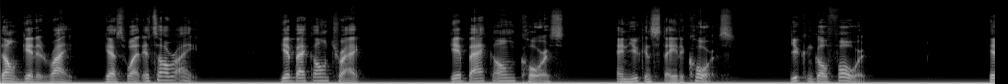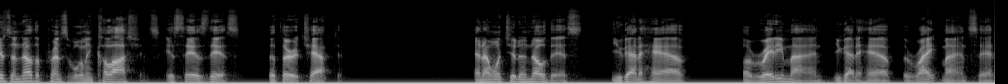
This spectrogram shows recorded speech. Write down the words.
don't get it right. Guess what? It's all right. Get back on track, get back on course, and you can stay the course. You can go forward. Here's another principle in Colossians. It says this, the third chapter. And I want you to know this. You got to have a ready mind, you got to have the right mindset,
